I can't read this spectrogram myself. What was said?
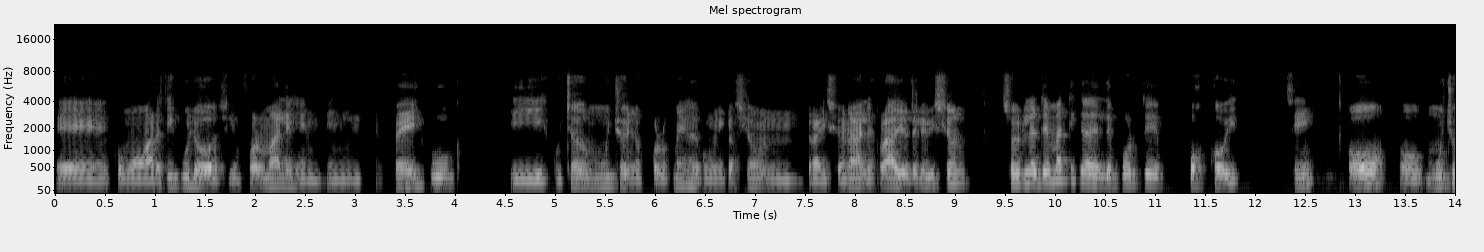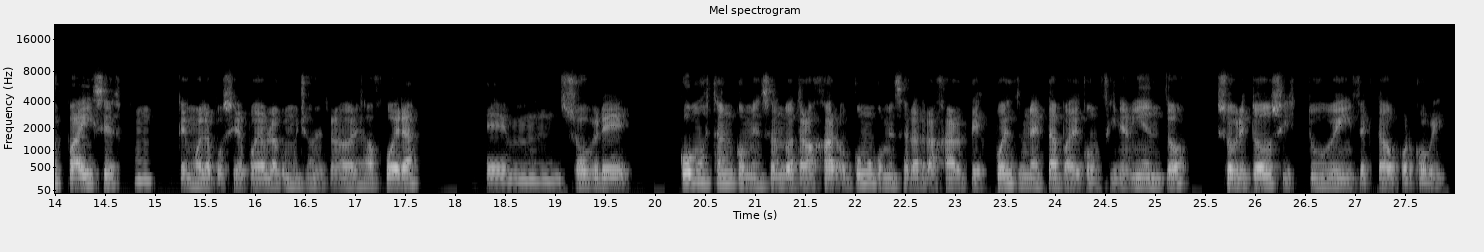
eh, como artículos informales en, Facebook y escuchado mucho en los, por los medios de comunicación tradicionales, radio, televisión, sobre la temática del deporte post-COVID, ¿sí? O, muchos países, tengo la posibilidad de poder hablar con muchos entrenadores afuera, em, sobre cómo están comenzando a trabajar o cómo comenzar a trabajar después de una etapa de confinamiento, sobre todo si estuve infectado por COVID.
